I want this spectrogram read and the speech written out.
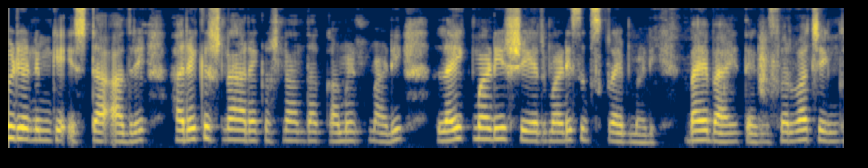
ವಿಡಿಯೋ ನಿಮಗೆ ಇಷ್ಟ ಆದರೆ ಹರೇ ಕೃಷ್ಣ ಹರೇ ಕೃಷ್ಣ ಅಂತ ಕಾಮೆಂಟ್ ಮಾಡಿ ಲೈಕ್ ಮಾಡಿ ಶೇರ್ ಮಾಡಿ ಸಬ್ಸ್ಕ್ರೈಬ್ ಮಾಡಿ. Bye bye thanks for watching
